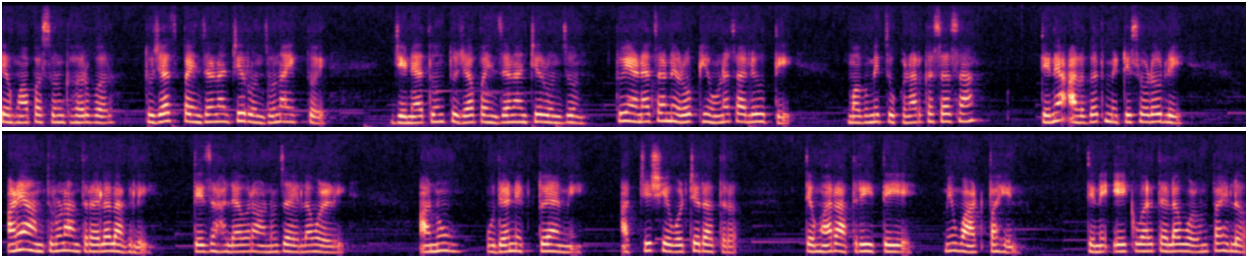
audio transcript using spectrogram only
तेव्हापासून घरभर. तुझ्याच पैंजणांची रुंजून ऐकतोय. जिन्यातून तुझ्या पैंजणांची रुंजून तू येण्याचा निरोप घेऊनच आली होती. मग मी चुकणार कसा सांग? तिने अलगत मिठी सोडवली. आणि अंतरून अंतरायला लागले. ते झाल्यावर अणू जायला वळली. अणू उद्या निघतोय आम्ही. आजची शेवटची रात्र. तेव्हा रात्री इथे ये. मी वाट पाहीन. तिने एक वार त्याला वळून पाहिलं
